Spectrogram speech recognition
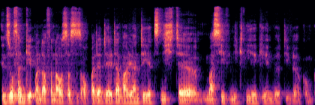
Insofern geht man davon aus, dass es auch bei der Delta-Variante jetzt nicht äh, massiv in die Knie gehen wird, die Wirkung.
